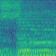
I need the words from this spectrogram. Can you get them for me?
show.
